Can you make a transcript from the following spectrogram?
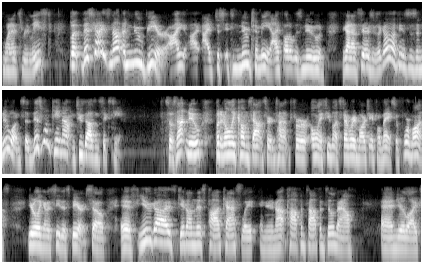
when it's released. But this guy's not a new beer. I, I, I just it's new to me. I thought it was new, and the guy downstairs he was like, "Oh, I think this is a new one." So this one came out in 2016. So it's not new, but it only comes out in certain time for only a few months: February, March, April, May. So four months, you're only going to see this beer. So if you guys get on this podcast late and you're not popping top until now, and you're like,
